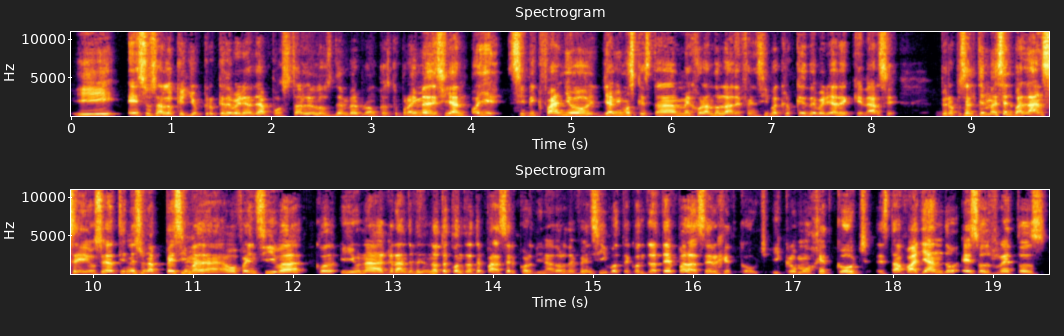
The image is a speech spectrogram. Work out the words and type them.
Y eso es a lo que yo creo que deberían de apostarle los Denver Broncos, que por ahí me decían, oye, si Big Fangio ya vimos que está mejorando la defensiva, creo que debería de quedarse. Pero pues el tema es el balance, o sea, tienes una pésima ofensiva y una gran defensiva. No te contraté para ser coordinador defensivo, te contraté para ser head coach. Y como head coach está fallando, esos retos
